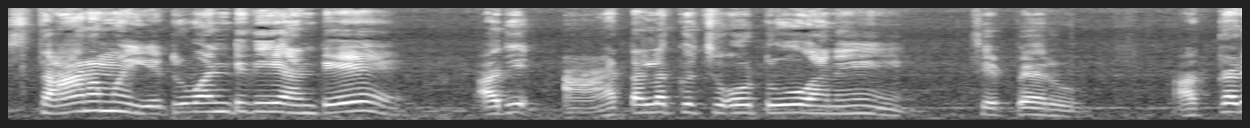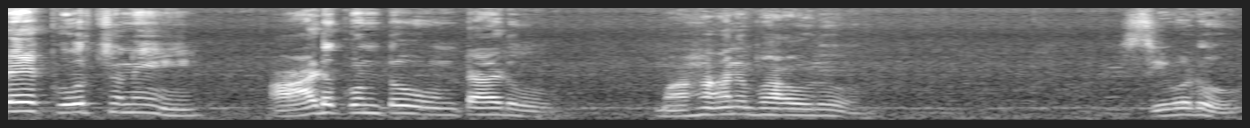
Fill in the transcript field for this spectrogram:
స్థానము ఎటువంటిది అంటే అది ఆటలకు చోటు అని చెప్పారు. అక్కడే కూర్చుని ఆడుకుంటూ ఉంటాడు మహానుభావుడు. శివుడు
